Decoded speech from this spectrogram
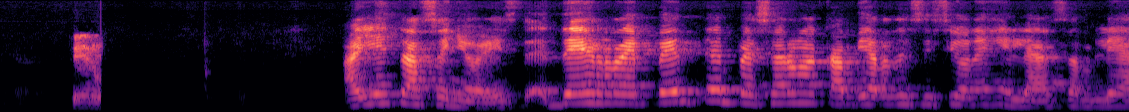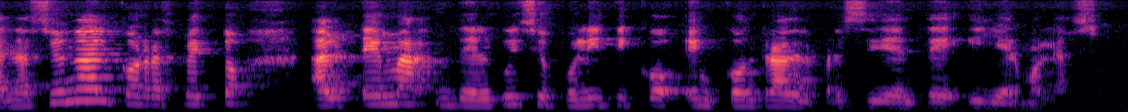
Ahí está, señores. De repente empezaron a cambiar decisiones en la Asamblea Nacional con respecto al tema del juicio político en contra del presidente Guillermo Lazo.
